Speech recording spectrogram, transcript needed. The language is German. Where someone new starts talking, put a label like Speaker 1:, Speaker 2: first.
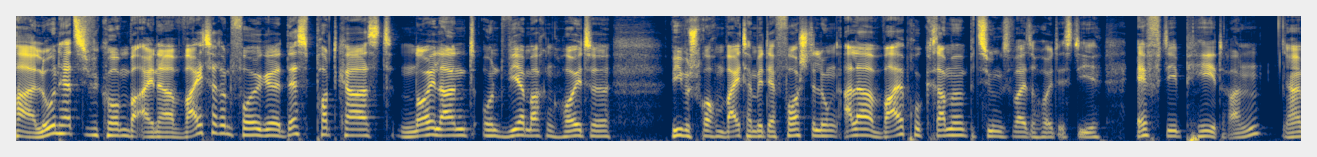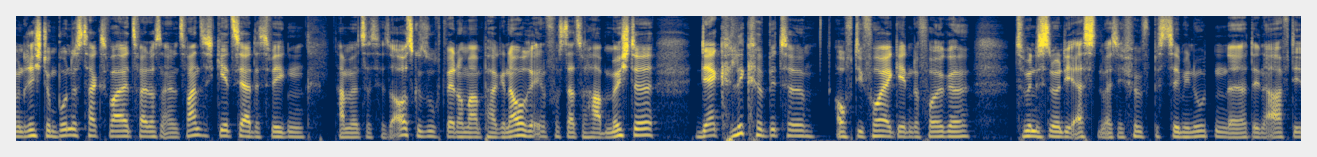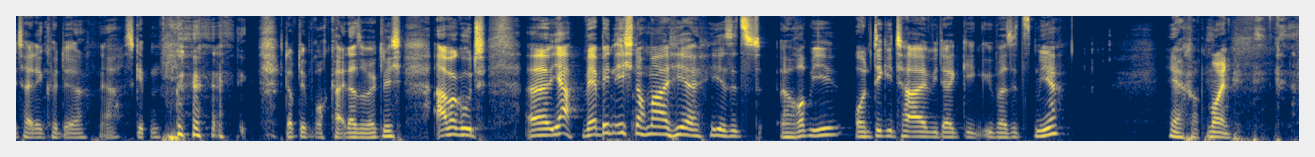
Speaker 1: Hallo und herzlich willkommen bei einer weiteren Folge des Podcast Neuland und wir machen heute, wie besprochen, weiter mit der Vorstellung aller Wahlprogramme, beziehungsweise heute ist die FDP dran. Ja, in Richtung Bundestagswahl 2021 geht es ja, deswegen haben wir uns das hier so ausgesucht. Wer noch mal ein paar genauere Infos dazu haben möchte, der klicke bitte auf die vorhergehende Folge zumindest nur die ersten, weiß nicht, fünf bis zehn Minuten. Äh, den AfD-Teil, den könnt ihr ja skippen. ich glaube, den braucht keiner so wirklich. Aber gut, äh, ja, wer bin ich nochmal? Hier, hier sitzt Robby und digital wieder gegenüber sitzt mir.
Speaker 2: Jakob, moin.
